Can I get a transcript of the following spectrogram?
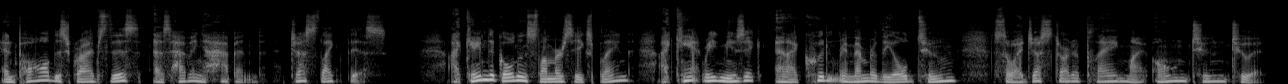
And Paul describes this as having happened just like this. I came to Golden Slumbers, he explained. I can't read music and I couldn't remember the old tune, so I just started playing my own tune to it.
